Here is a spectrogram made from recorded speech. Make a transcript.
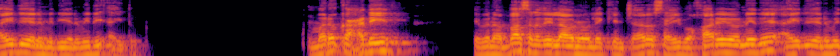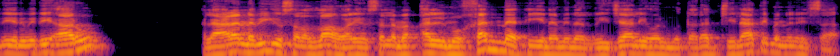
ఐదు ఎనిమిది ఎనిమిది ఐదు. మరొక హదీఫ్ ఇబన్ అబ్బాస్ రదీలాను ఉల్లేఖించారు. సై బుఖారీలోనిదే ఐదు ఎనిమిది ఎనిమిది ఆరు. అలాన నబీ సల్లల్లాహు అలైహి వసల్లం అల్ ముఖన్నతీన మిన రిజాలి వల్ ముతరజ్జిలాతి మిన నిసా.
